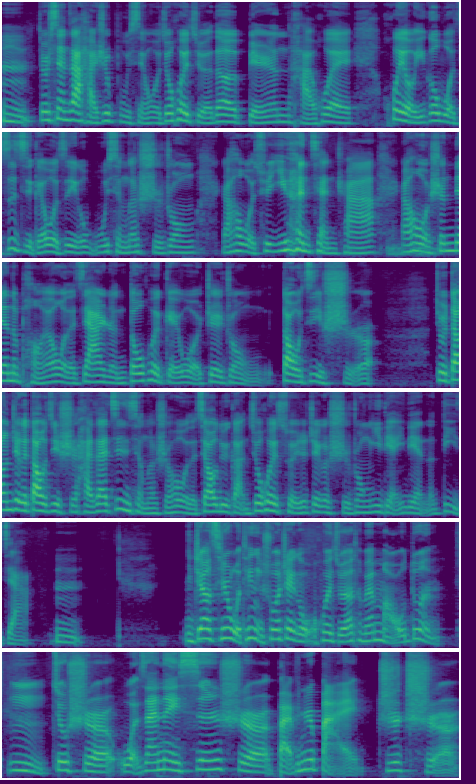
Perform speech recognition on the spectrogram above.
嗯就是现在还是不行，我就会觉得别人还会会有一个我自己给我自己一个无形的时钟，然后我去医院检查，然后我身边的朋友、我的家人都会给我这种倒计时。就是当这个倒计时还在进行的时候，我的焦虑感就会随着这个时钟一点一点的递加。嗯，你知道，其实我听你说这个，我会觉得特别矛盾。嗯就是我在内心是百分之百支持，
